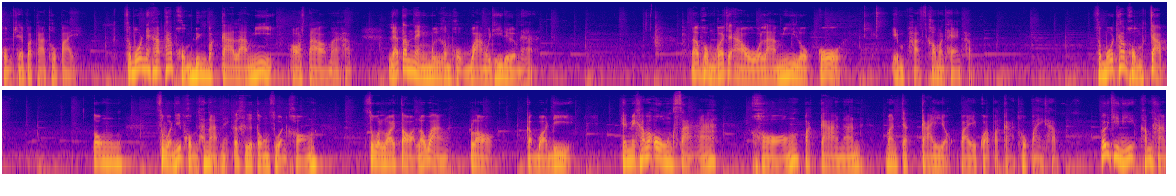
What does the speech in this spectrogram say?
ผมใช้ปากกาทั่วไป สมมตินะครับ ถ้าผมดึงปากกาลามี่ออสตาออกมาครับ แล้วตำแหน่งมือของผมวางไว้ที่เดิมนะฮะ แล้วผมก็จะเอาลามี่โลโก้ M Plus เข้ามาแทนครับ สมมุติถ้าผมจับตรง ส่วนที่ผมถนัดเนี่ยก็คือตรงส่วนของส่วนรอยต่อระหว่างปลอกกับบอดี้เห็นไหมครับว่าองศาของปากกานั้น มันจะไกลออกไปกว่าปากกาทั่วไปครับเฮ้ยทีนี้คำถาม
